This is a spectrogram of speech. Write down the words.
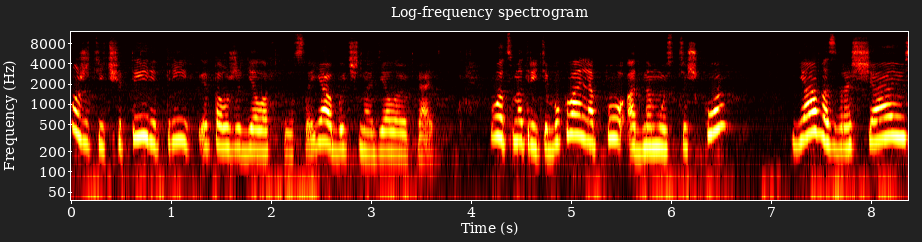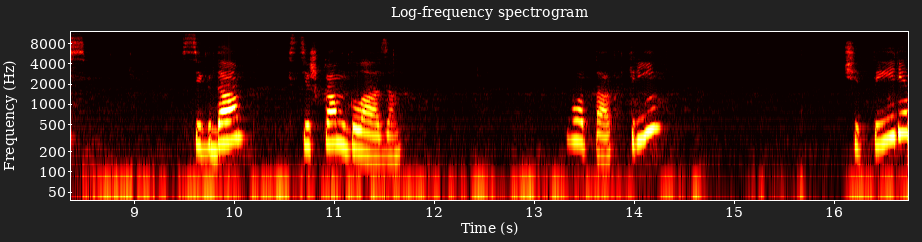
Можете 4, 3, это уже дело вкуса. Я обычно делаю 5. Вот смотрите, буквально по одному стежку я возвращаюсь всегда к стежкам глаза. Вот так. 3, 4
